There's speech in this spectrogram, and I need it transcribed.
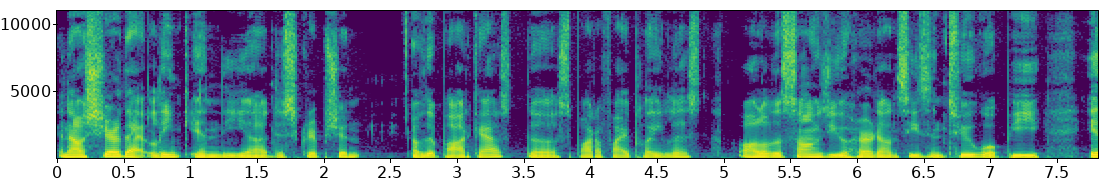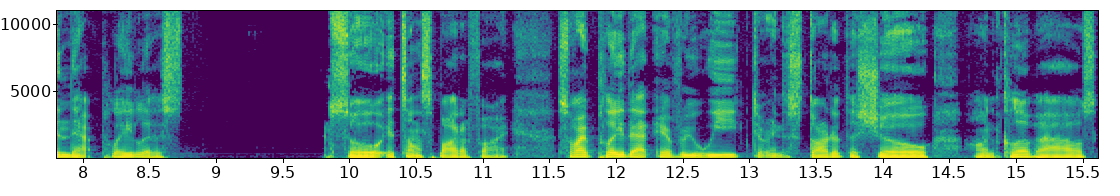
and I'll share that link in the uh, description of the podcast, the Spotify playlist. All of the songs you heard on season two will be in that playlist. So it's on Spotify. So I play that every week during the start of the show on Clubhouse.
